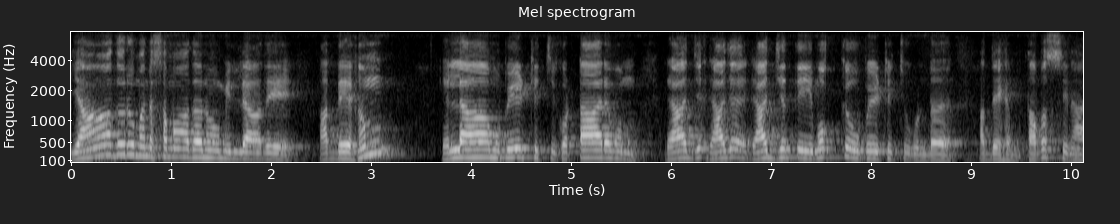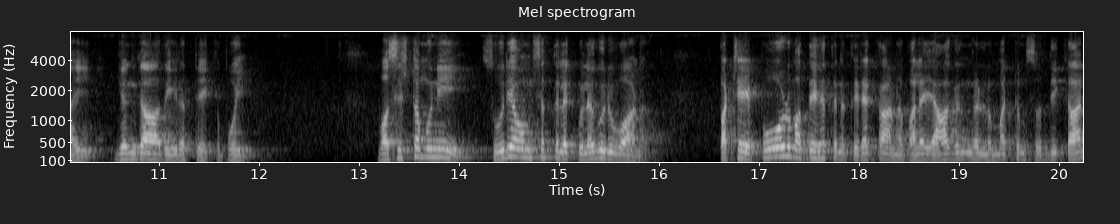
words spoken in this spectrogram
യാതൊരു മനസമാധാനവുമില്ലാതെ അദ്ദേഹം എല്ലാം ഉപേക്ഷിച്ച് കൊട്ടാരവും രാജ്യ രാജ രാജ്യത്തെയും ഒക്കെ ഉപേക്ഷിച്ചുകൊണ്ട് അദ്ദേഹം തപസ്സിനായി ഗംഗാതീരത്തേക്ക് പോയി. വസിഷ്ഠമുനി സൂര്യവംശത്തിലെ കുലഗുരുവാണ്. പക്ഷേ എപ്പോഴും അദ്ദേഹത്തിന് തിരക്കാണ്. പല യാഗങ്ങളിലും മറ്റും ശ്രദ്ധിക്കാൻ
